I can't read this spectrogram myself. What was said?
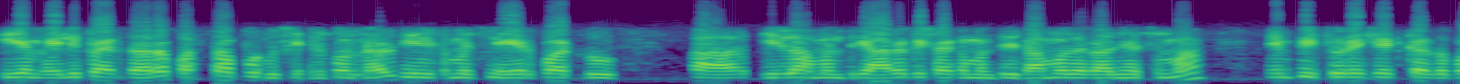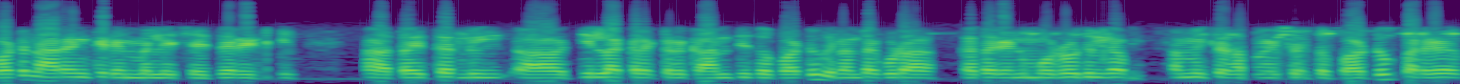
సీఎం హెలిప్యాడ్ ద్వారా పస్తాపూర్ చేరుకున్నారు. దీనికి సంబంధించిన ఏర్పాట్లు ఆ, జిల్లా మంత్రి ఆరోగ్య శాఖ మంత్రి దామోదర్ రాజనరసింహ ఎంపీ సురేష్ షెట్కర్తో పాటు నారాయణఖేడ్ ఎమ్మెల్యే సైతారెడ్డి తదితరులు ఆ, జిల్లా కలెక్టర్ కాంతితో పాటు వీరంతా కూడా గత రెండు మూడు రోజులుగా సమీక్ష సమావేశాలతో పాటు పర్య-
